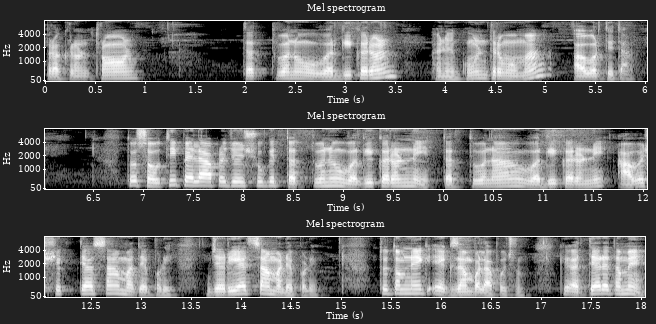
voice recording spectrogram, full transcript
પ્રકરણ ત્રણ, તત્વનું વર્ગીકરણ અને ગુણધર્મોમાં આવર્તિતા. તો સૌથી પહેલાં આપણે જોઈશું કે તત્વનું વર્ગીકરણની, તત્વના વર્ગીકરણની આવશ્યકતા શા માટે પડી? જરૂરિયાત શા માટે પડી? તો તમને એક એક્ઝામ્પલ આપું છું કે અત્યારે તમે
